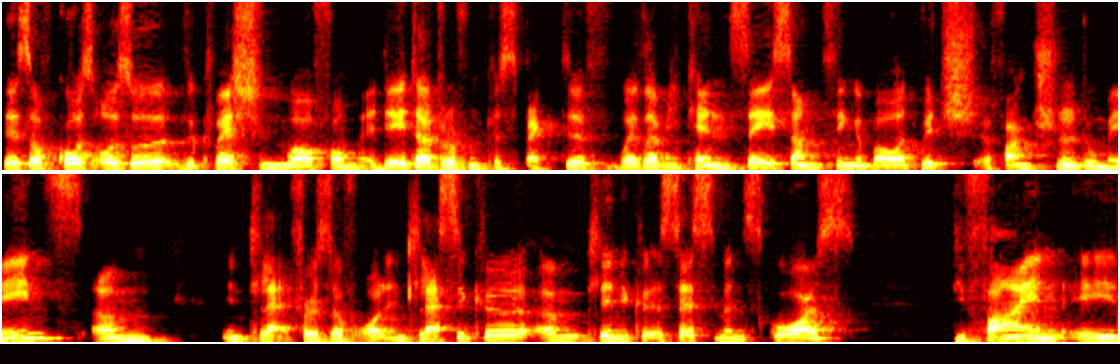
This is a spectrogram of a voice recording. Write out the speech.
there's of course also the question more from a data-driven perspective, whether we can say something about which functional domains, um, in first of all in classical um, clinical assessment scores, define a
